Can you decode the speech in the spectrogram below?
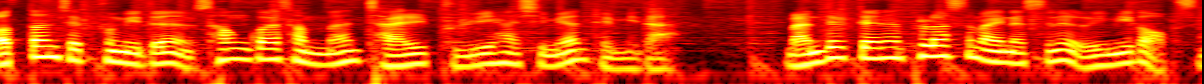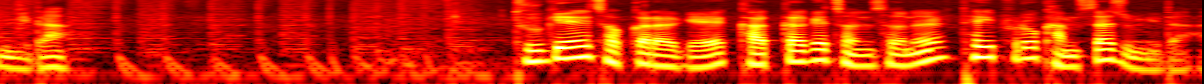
어떤 제품이든 선과 선만 잘 분리하시면 됩니다. 만들 때는 플러스 마이너스는 의미가 없습니다. 두 개의 젓가락에 각각의 전선을 테이프로 감싸줍니다.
